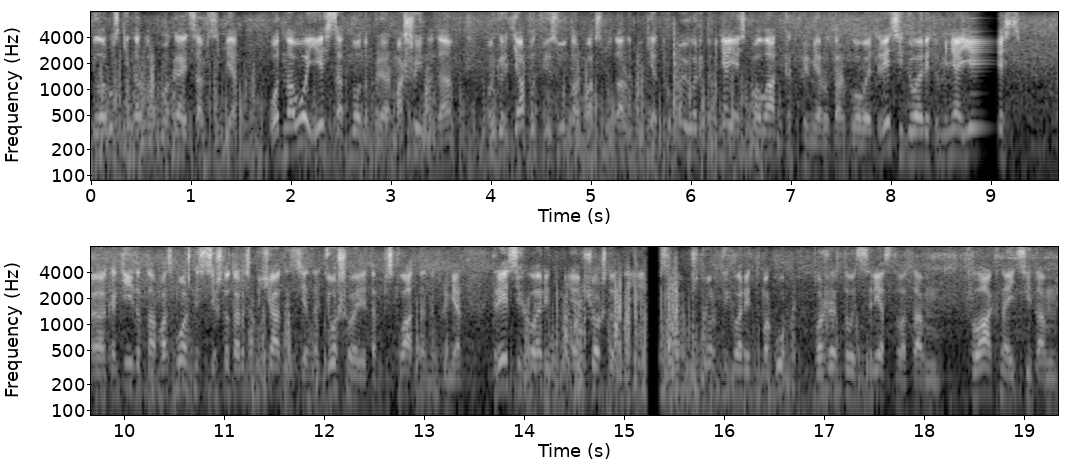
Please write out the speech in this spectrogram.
белорусский народ помогает сам себе. У одного есть одно, например, машина, да, он говорит, я подвезу там вас туда на пикет. Другой говорит, у меня есть палатка, к примеру, торговая. Третий говорит, у меня есть какие-то там возможности что-то распечатать где-то дешево или там бесплатно, например. Третий говорит, у меня еще что-то есть. Четвертый говорит, могу пожертвовать средства, там, флаг найти, там,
